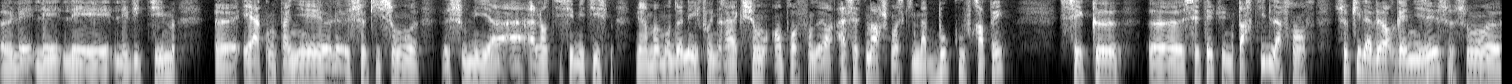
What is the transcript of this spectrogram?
euh, les, les, les, les, victimes. Euh, et accompagner ceux qui sont soumis à, à, à l'antisémitisme. Mais à un moment donné, il faut une réaction en profondeur. À cette marche, moi, ce qui m'a beaucoup frappé, c'est que euh, c'était une partie de la France. Ceux qui l'avaient organisé se sont euh,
